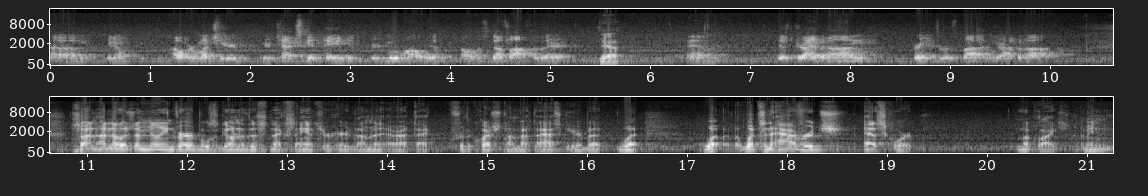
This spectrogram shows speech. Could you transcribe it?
Um, you know, however much your, your techs get paid to remove all the, all the stuff off of there Yeah, and just drive it on, bring it to the spot and drop it off. So I, I know there's a million variables going to this next answer here that I'm about to, for the question I'm about to ask you here, but what, what, what's an average escort look like? I mean,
